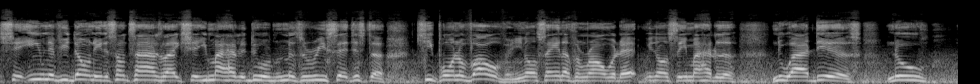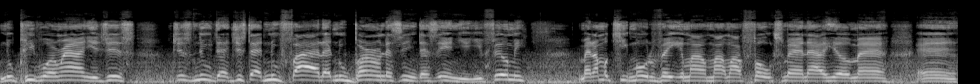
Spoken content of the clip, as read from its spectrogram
Shit, even if you don't need it, sometimes like shit, you might have to do a mental reset just to keep on evolving. You know what I'm saying? Nothing wrong with that. You know what I'm saying? You might have the new ideas, new new people around you, just just new that just that new fire, that new burn that's in that's in you. You feel me? Man, I'm gonna keep motivating my, my, my folks, man, out here, man. And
